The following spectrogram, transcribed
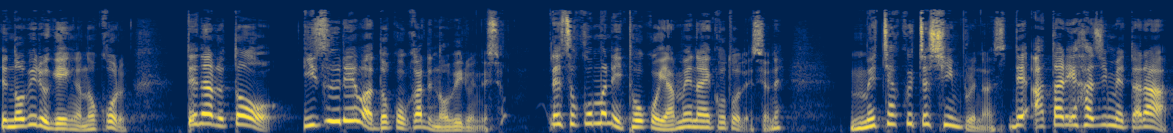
で、伸びる原因が残る。ってなると、いずれはどこかで伸びるんですよ。で、そこまでに投稿やめないことですよね。めちゃくちゃシンプルなんです。で、当たり始めたら、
